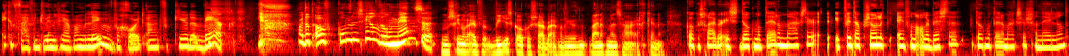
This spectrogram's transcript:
ik heb 25 jaar van mijn leven vergooid aan het verkeerde werk. Ja, maar dat overkomt dus heel veel mensen. Misschien nog even, wie is Coco Schreiber eigenlijk? Want ik denk dat weinig mensen haar echt kennen. Coco Schrijver is documentairemaakster. Ik vind haar persoonlijk een van de allerbeste documentairemaaksters van Nederland.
